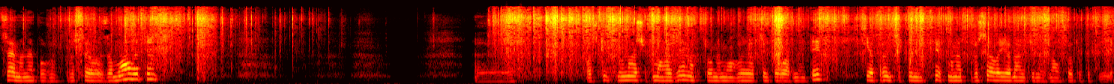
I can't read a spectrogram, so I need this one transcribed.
Це мене попросили замовити. Е, Оскільки в наших магазинах то не могли оцей товар знайти. Я, в принципі, як мене просили, я навіть і не знав, що тут таке є.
